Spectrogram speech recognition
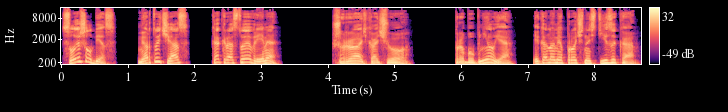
«Слышал, бес? Мертвый час. Как раз твое время». «Жрать хочу!» Пробубнил я, экономя прочность языка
